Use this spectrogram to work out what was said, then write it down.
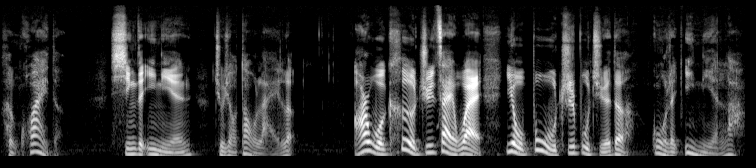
很快的，新的一年就要到来了，而我客居在外，又不知不觉的过了一年了。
